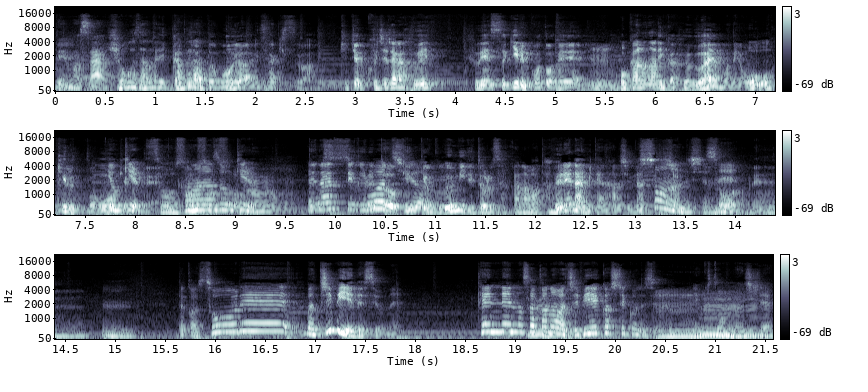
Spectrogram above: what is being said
でもさ氷山の一角だと思うよアニサキスは。結局クジラが増え増えすぎることでうん。他の何か不具合もねお起きると思うけどね。起きる。そうそうそうそう。必ず起きる。うんってなってくると結局海で取る魚は食べれないみたいな話になってそうなんですよね。そうだね。うん、だからそれ、まあ、ジビエですよね。天然の魚はジビエ化していくんですよ、うん。肉と同じで。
